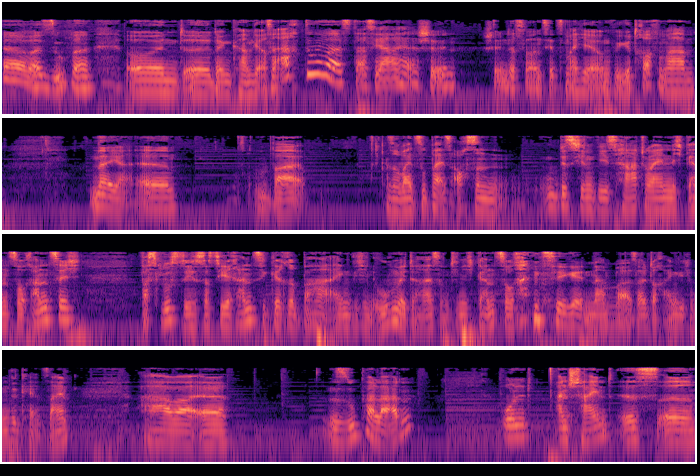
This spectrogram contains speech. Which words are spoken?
ja, war super. Und äh, dann kam die aus, ach du warst das, ja, ja, schön. Schön, dass wir uns jetzt mal hier irgendwie getroffen haben. Naja, äh, war soweit super. Ist auch so ein bisschen wie es Hardware nicht ganz so ranzig. Was lustig ist, dass die ranzigere Bar eigentlich in Umeda ist und die nicht ganz so ranzige in Namba. Soll doch eigentlich umgekehrt sein. Aber äh, super Laden. Und anscheinend ist, äh,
